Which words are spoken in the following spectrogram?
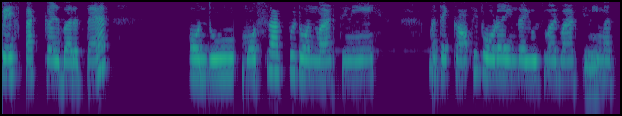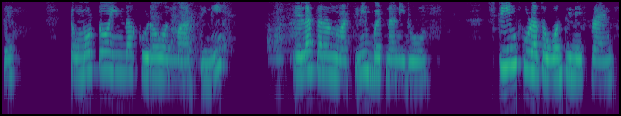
ಫೇಸ್ ಪ್ಯಾಕ್ಗಳು ಬರುತ್ತೆ. ಒಂದು ಮೊಸರು ಹಾಕ್ಬಿಟ್ಟು ಒಂದು ಮಾಡ್ತೀನಿ. ಮತ್ತು ಕಾಫಿ ಪೌಡರಿಂದ ಯೂಸ್ ಮಾಡಿ ಮಾಡ್ತೀನಿ, ಮತ್ತು ಇಂದ ಕೂಡ ಒಂದು ಮಾಡ್ತೀನಿ. ಎಲ್ಲ ಥರನೂ ಮಾಡ್ತೀನಿ, ಬಟ್ ನಾನಿದು ಸ್ಟೀಮ್ ಕೂಡ ತೊಗೊತೀನಿ ಫ್ರೆಂಡ್ಸ್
